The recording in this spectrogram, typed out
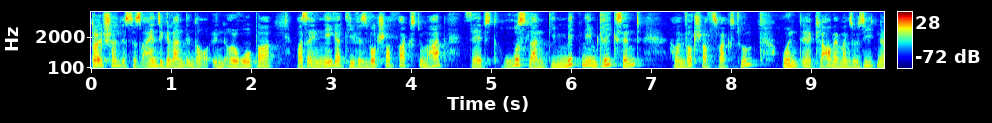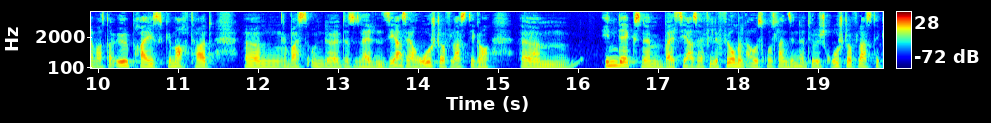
Deutschland ist das einzige Land in, Europa, was ein negatives Wirtschaftswachstum hat. Selbst Russland, die mitten im Krieg sind, haben Wirtschaftswachstum. Und äh, klar, wenn man so sieht, ne, was der Ölpreis gemacht hat, ähm, was und äh, das ist halt ein sehr, sehr rohstofflastiger ähm, Index, ne, weil sehr, sehr viele Firmen aus Russland sind natürlich rohstofflastig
